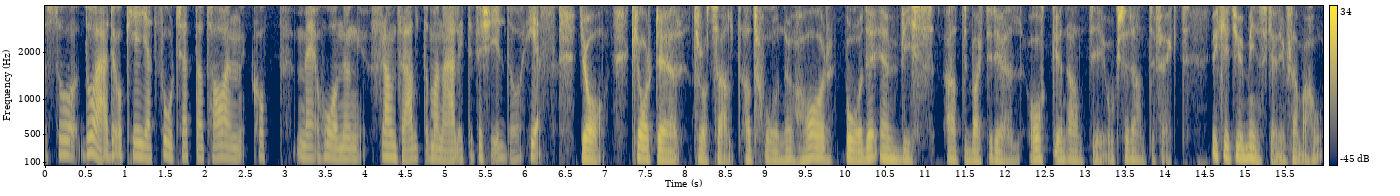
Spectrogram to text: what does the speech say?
Så då är det okej okay att fortsätta att ta en kopp med honung, framförallt om man är lite förkyld och hes? Ja, klart är trots allt att honung har både en viss antibakteriell och en antioxidanteffekt vilket ju minskar inflammation.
